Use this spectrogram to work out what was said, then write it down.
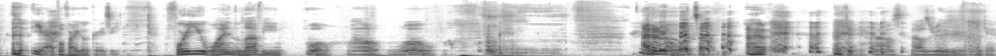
yeah, before I go crazy, for you wine loving, whoa, whoa, whoa. I don't know what's up. I, okay, that was that was really weird. Okay,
